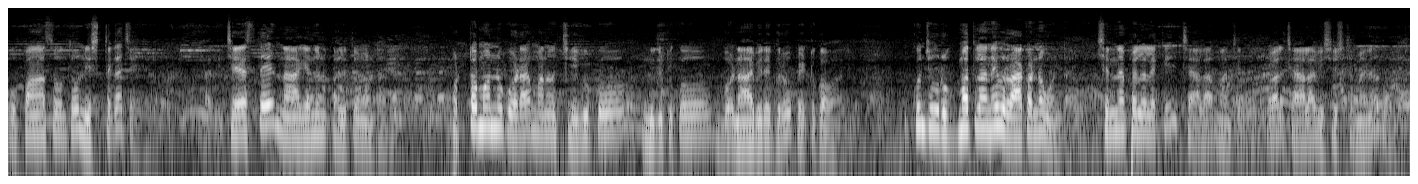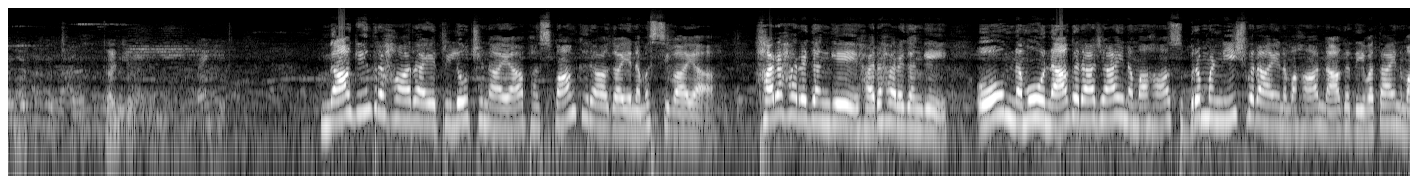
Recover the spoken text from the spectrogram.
ఉపవాసంతో నిష్టగా చేయాలి. అది చేస్తే నాగెందుని ఫలితం ఉంటుంది. పుట్టమన్ను కూడా మనం చెవికో నుదుటికో నాభి దగ్గర పెట్టుకోవాలి. కొంచెం రుగ్మతలు అనేవి రాకుండా ఉంటాయి. చిన్నపిల్లలకి చాలా మంచిది. వాళ్ళు చాలా విశిష్టమైన థ్యాంక్ యూ నాగేంద్రహారాయ త్రిలోచనాయ భస్మాంకరాగాయ నమశివాయ. హర హర గంగే హర హర గంగే. ఓం నమో నాగరాజాయ నమ సుబ్రహ్మణ్యేశ్వరాయ నమ నాగదేవతాయ నమ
